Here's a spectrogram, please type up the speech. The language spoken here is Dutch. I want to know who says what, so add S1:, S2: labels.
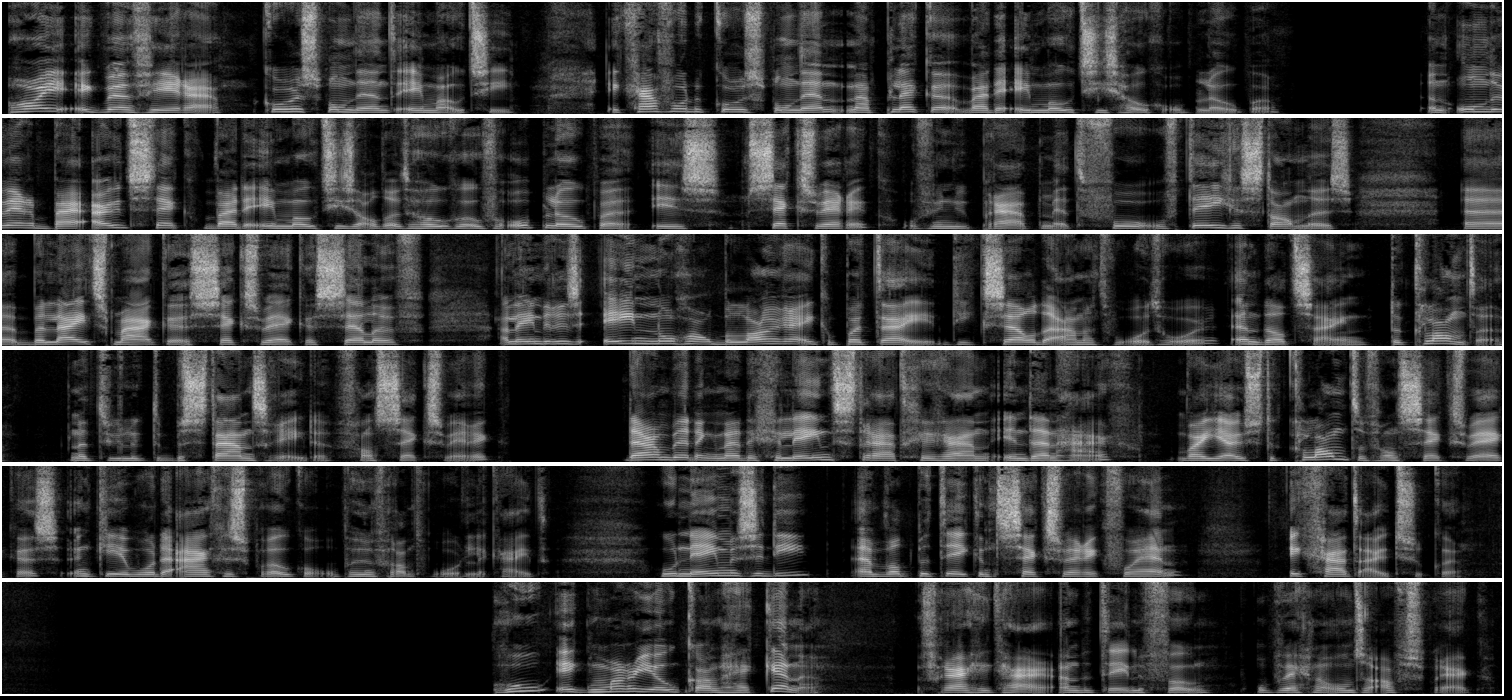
S1: Hoi, ik ben Vera, correspondent emotie. Ik ga voor de correspondent naar plekken waar de emoties hoog oplopen. Een onderwerp bij uitstek waar de emoties altijd hoog over oplopen is sekswerk. Of u nu praat met voor- of tegenstanders, uh, beleidsmakers, sekswerkers zelf. Alleen er is één nogal belangrijke partij die ik zelden aan het woord hoor. En dat zijn de klanten. Natuurlijk de bestaansreden van sekswerk. Daarom ben ik naar de Geleenstraat gegaan in Den Haag, waar juist de klanten van sekswerkers een keer worden aangesproken op hun verantwoordelijkheid. Hoe nemen ze die en wat betekent sekswerk voor hen? Ik ga het uitzoeken. Hoe ik Mario kan herkennen, vraag ik haar aan de telefoon op weg naar onze afspraak.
